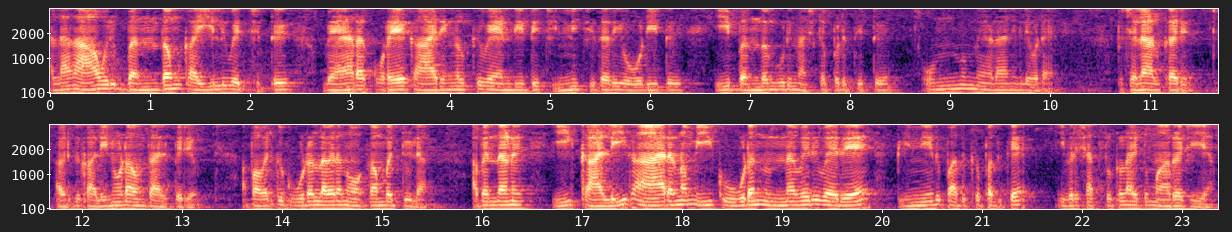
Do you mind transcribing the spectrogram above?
അല്ലാതെ ആ ഒരു ബന്ധം കയ്യിൽ വെച്ചിട്ട് വേറെ കുറേ കാര്യങ്ങൾക്ക് വേണ്ടിയിട്ട് ചിന്നിച്ചിതറി ഓടിയിട്ട് ഈ ബന്ധം കൂടി നഷ്ടപ്പെടുത്തിയിട്ട് ഒന്നും നേടാനില്ല ഇവിടെ. ഇപ്പോൾ ചില ആൾക്കാർ അവർക്ക് കളിനോടാവും താല്പര്യം. അപ്പോൾ അവർക്ക് കൂടെ ഉള്ളവരെ നോക്കാൻ പറ്റില്ല അപ്പോൾ എന്താണ്? ഈ കളി കാരണം ഈ കൂടെ നിന്നവർ വരെ പിന്നീട് പതുക്കെ പതുക്കെ ഇവർ ശത്രുക്കളായിട്ട് മാറുക ചെയ്യാം.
